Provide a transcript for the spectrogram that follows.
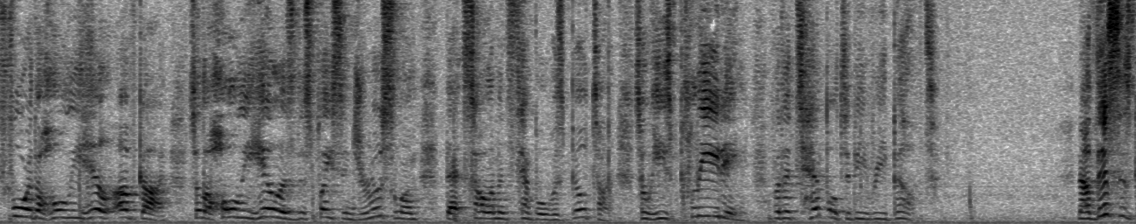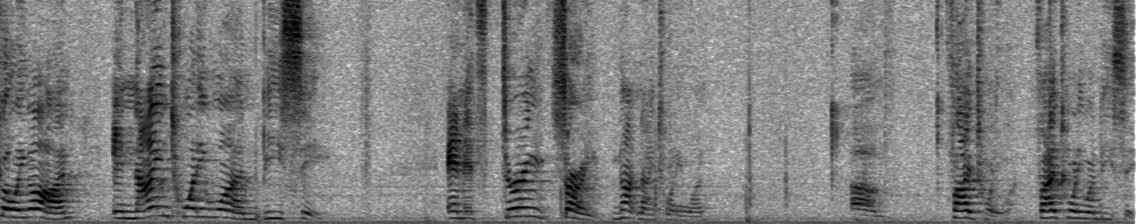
for the holy hill of God. So the holy hill is this place in Jerusalem that Solomon's temple was built on. So he's pleading for the temple to be rebuilt. Now, this is going on in 921 BC. And it's during, sorry, not 921, um, 521, 521 BC.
